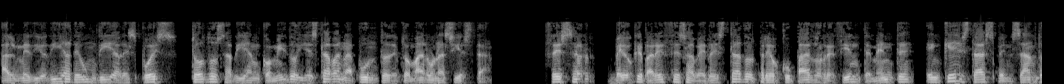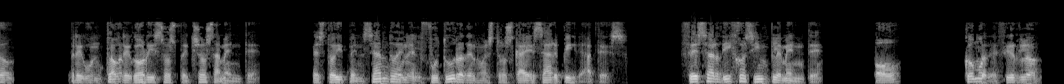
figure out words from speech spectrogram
Al mediodía de un día después, todos habían comido y estaban a punto de tomar una siesta. César, veo que pareces haber estado preocupado recientemente, ¿en qué estás pensando? Preguntó Gregory sospechosamente. Estoy pensando en el futuro de nuestros Caesar pirates. César dijo simplemente. Oh. ¿Cómo decirlo?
